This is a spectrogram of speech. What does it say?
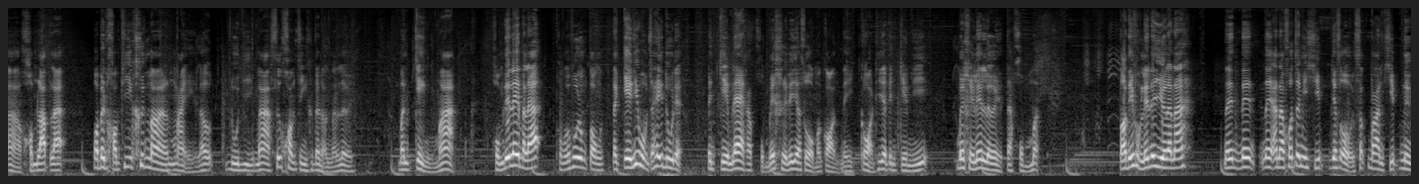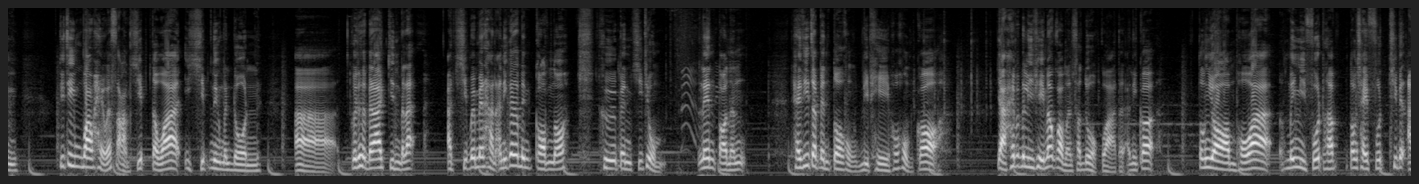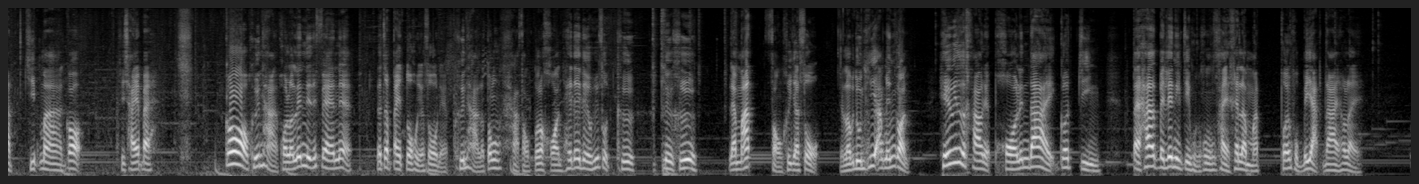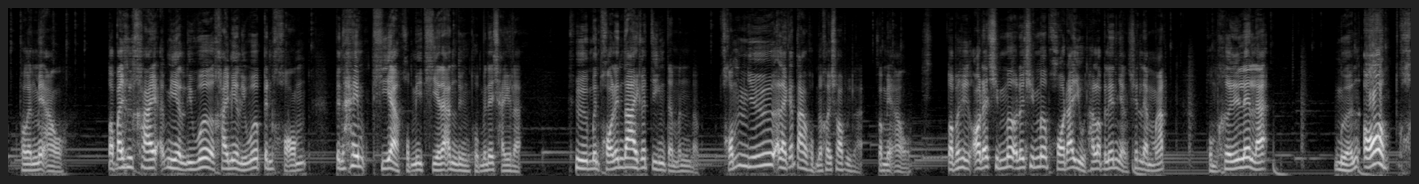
อ่าคอมลับแล้วว่าเป็นคอมที่ขึ้นมาใหม่แล้วดูดีมากซึ่งความจริงคือเป็นแบบนั้นเลย มันเก่งมาก ผมได้เล่นมาแล้ว ผมก็พูดตรงๆ แต่เกมที่ผมจะให้ดูเนี่ยเป็นเกมแรกครับ ผมไม่เคยเล่นยาสโอมาก่อนในก่อนที่จะเป็นเกมนี้ ไม่เคยเล่นเลย แต่ผมอะตอนนี้ผมเล่นได้เยอะแล้วนะ ในในในอนาคตจะมีคลิปยาโสสักประมาณคลิปหนึ่งจริงๆวางแผนไว้3คลิป แต่ว่าอีกคลิปหนึ่งมันโดนอ่าก็จะไปได้กินไปแล้วอัดคลิปไว้ไม่ทัน อันนี้ก็จะเป็นกอมเนาะคือเป็นคลิปที่ผมเล่นตอนนั้น แทนที่จะเป็นตัวของรีเพย์เพราะผมก็อยากให้มันเป็นรีเพย์มากกว่ามันสะดวกกว่า แต่อันนี้ก็ต้องยอมเพราะว่าไม่มีฟุตครับ ต้องใช้ฟุตที่เป็นอัดคลิปมาก็ใช้ไป ก็พื้นฐานพอเราเล่นเดนแฟนเนี่ย แล้วจะไปตัวของยาโซเนี่ยพื้นฐานเราต้องหาสองตัวละครให้ได้เร็วที่สุดคือหนึ่งคือแลมัดสองคือยาโซเดี๋ยวเราไปดูที่อาร์เมนก่อนเฮฟวี่สคาวเนี่ยพอเล่นได้ก็จริง แต่ถ้าไปเล่นจริงๆผมคงใส่แค่แลมัด เพราะฉะนั้นผมไม่อยากได้เท่าไหร่ เพราะงั้นไม่เอา ต่อไปคือคายเมียริเวอร์คายเมียริเวอร์เป็นของเป็นให้เทียผมมีเทียแล้วอันหนึ่งผมไม่ได้ใช้อยู่แล้ว คือมันพอเล่นได้ก็จริงแต่มันแบบคอมยื้ออะไรก็ตามผมไม่ค่อยชอบอยู่แล้วก็ไม่เอา ต่อไปคือออเดชิมเมอร์ออเดชิมเมอร์พอได้อยู่ถ้าเราไปเล่นอย่างเช่นแลมัด ผมเคยได้เล่นแล้ว เหมือน อ๋อ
